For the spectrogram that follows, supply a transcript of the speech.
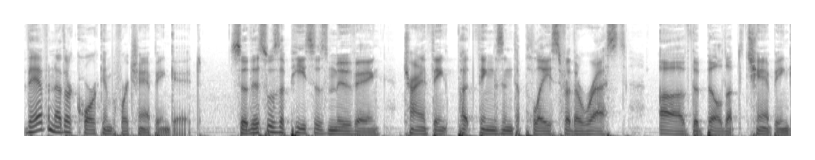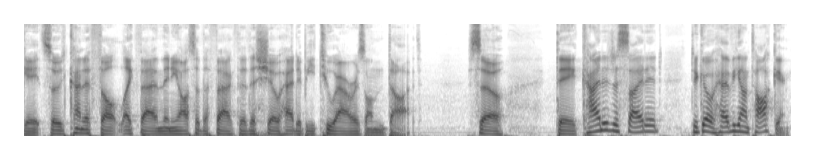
They have another Corkin before Champion Gate, so this was the pieces moving, trying to think, put things into place for the rest of the build up to Champion Gate. So it kind of felt like that, and then you also the fact that the show had to be two hours on the dot. So they kind of decided to go heavy on talking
